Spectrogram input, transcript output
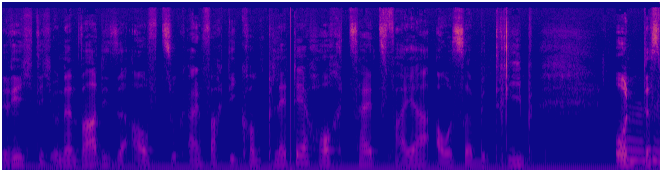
Richtig, und dann war dieser Aufzug einfach die komplette Hochzeitsfeier außer Betrieb. Und Mhm. das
